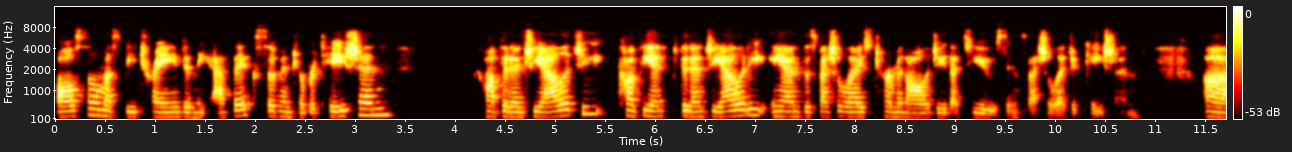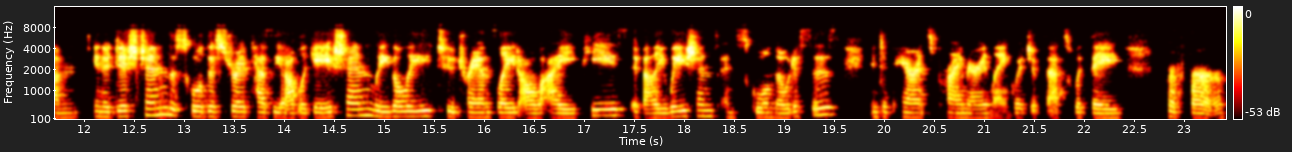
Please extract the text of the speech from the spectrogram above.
also must be trained in the ethics of interpretation, confidentiality, confidentiality, and the specialized terminology that's used in special education. Um, in addition, the school district has the obligation legally to translate all IEPs, evaluations, and school notices into parents' primary language if that's what they prefer.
